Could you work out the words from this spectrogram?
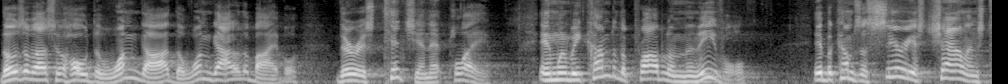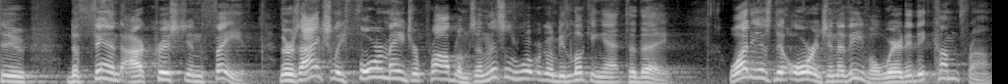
Those of us who hold to one God, the one God of the Bible, there is tension at play. And when we come to the problem of evil, it becomes a serious challenge to defend our Christian faith. There's actually four major problems, and this is what we're going to be looking at today. What is the origin of evil? Where did it come from?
